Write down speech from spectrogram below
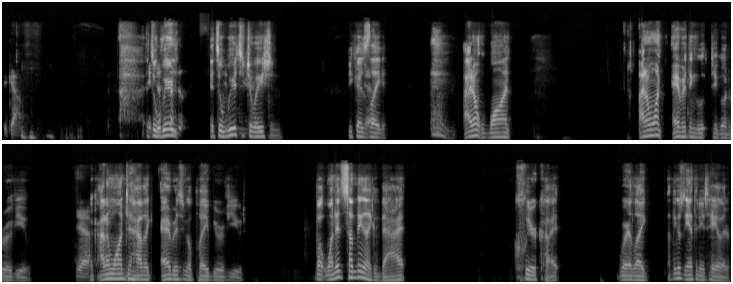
it counts. it's a weird such it's a it's weird weird. situation because Yeah. like I don't want I don't want everything to go to review. yeah, Like I don't want to Mhm. have like every single play be reviewed. But when it's something like that clear cut where like I think it was Anthony Taylor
